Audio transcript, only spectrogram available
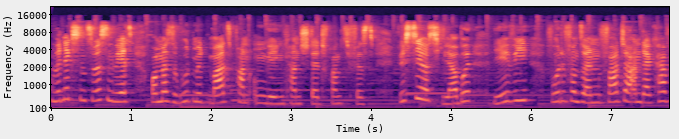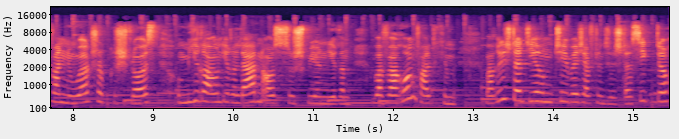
Wenigstens wissen wir jetzt, warum er so gut mit Marzipan umgehen kann, stellt Franz fest. Wisst ihr, was ich glaube? Levi wurde von seinem Vater undercover in den Workshop geschleust, um Mira und ihren Laden auszuspionieren. Aber warum? fragt Kim. Marie stellt ihren Teebecher auf den Tisch. Das sieht doch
